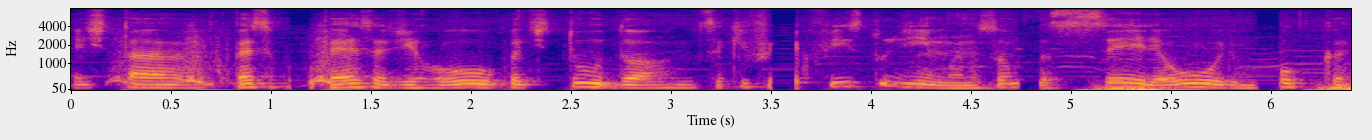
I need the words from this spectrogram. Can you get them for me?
A gente tá peça por peça de roupa, de tudo, ó. Isso aqui eu fiz tudinho, mano. Sobrancelha, olho, boca.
